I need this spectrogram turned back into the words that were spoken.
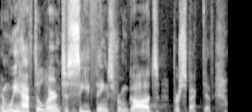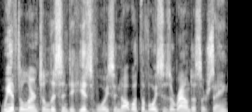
And we have to learn to see things from God's perspective. We have to learn to listen to His voice and not what the voices around us are saying,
